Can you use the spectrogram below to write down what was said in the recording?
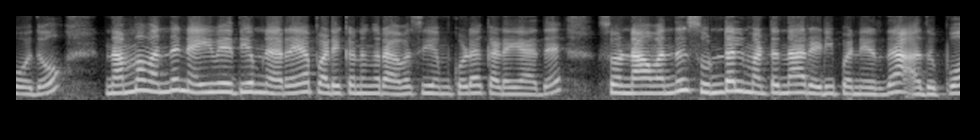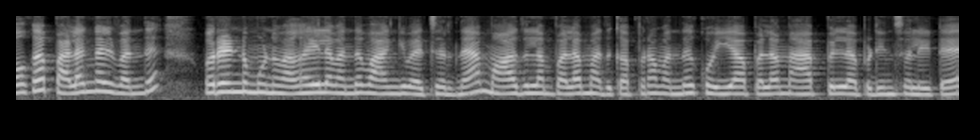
போதும். நம்ம வந்து நெய்வேத்தியம் நிறையா படைக்கணுங்கிற அவசியம் கூட கிடையாது. ஸோ நான் வந்து சுண்டல் மட்டும்தான் ரெடி பண்ணியிருந்தேன். அது போக பழங்கள் வந்து ஒரு ரெண்டு மூணு வகையில் வந்து வாங்கி வச்சுருந்தேன். மாதுளம் பழம் அதுக்கப்புறம் வந்து கொய்யாப்பழம் ஆப்பிள் அப்படின்னு சொல்லிட்டு.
